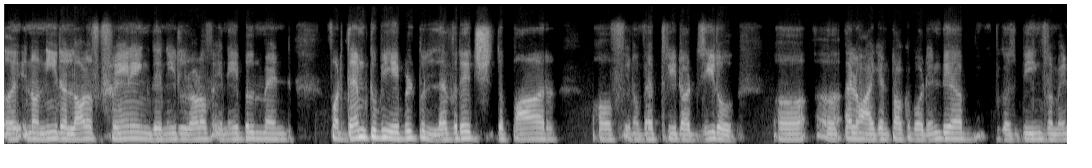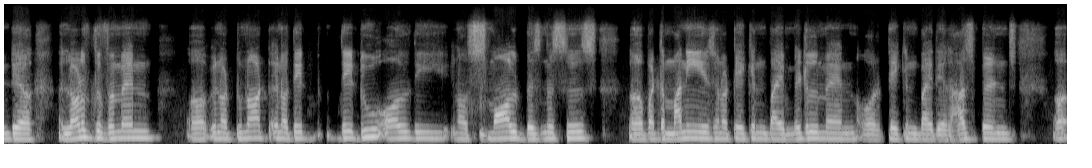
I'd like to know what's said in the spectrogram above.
uh, you know, need a lot of training. They need a lot of enablement for them to be able to leverage the power of you know Web 3.0 uh, uh, I know I can talk about India because being from India, a lot of the women, uh, you know, do not, you know, they they do all the, you know, small businesses, uh, but the money is, you know, taken by middlemen or taken by their husbands. Uh,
